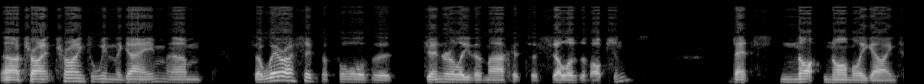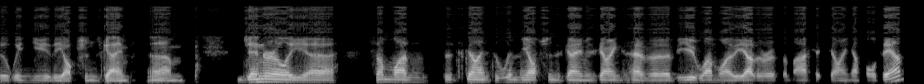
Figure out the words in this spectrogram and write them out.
Uh, trying trying to win the game. Um, so where I said before that generally the markets are sellers of options, that's not normally going to win you the options game. Um, generally, uh, someone that's going to win the options game is going to have a view one way or the other of the market going up or down,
